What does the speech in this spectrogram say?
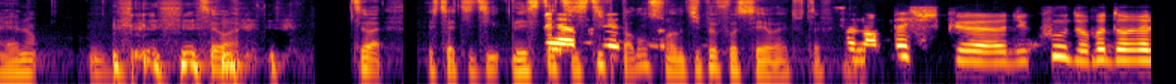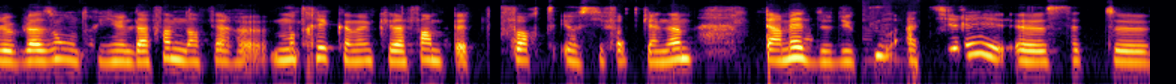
Eh non. C'est vrai. C'est vrai. Les statistiques, les après, statistiques pardon, sont un petit peu faussées, ouais, tout à fait. Ça n'empêche que du coup de redorer le blason entre guillemets de la femme, d'en faire euh, montrer quand même que la femme peut être forte et aussi forte qu'un homme, permet de du coup attirer euh, cette euh,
